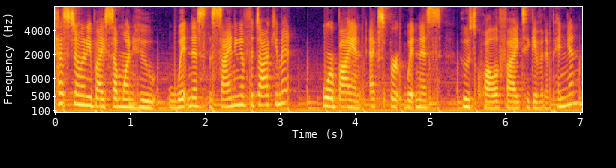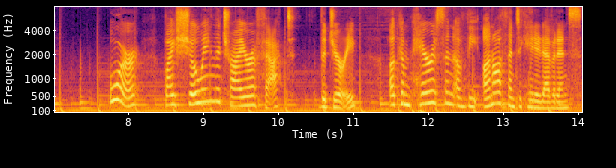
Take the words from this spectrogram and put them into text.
testimony by someone who witnessed the signing of the document, or by an expert witness who's qualified to give an opinion, or by showing the trier of fact, the jury, a comparison of the unauthenticated evidence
